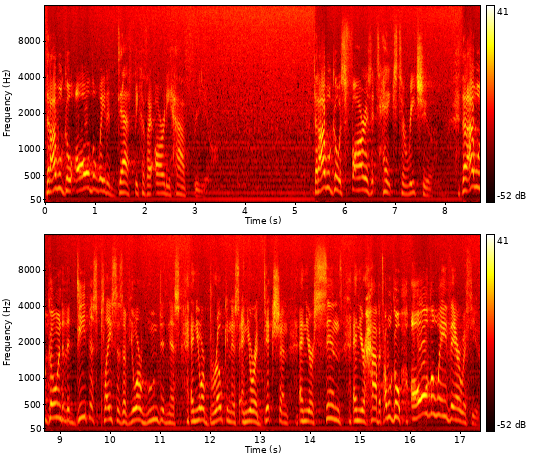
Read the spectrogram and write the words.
that I will go all the way to death because I already have for you. That I will go as far as it takes to reach you. That I will go into the deepest places of your woundedness and your brokenness and your addiction and your sins and your habits. I will go all the way there with you.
